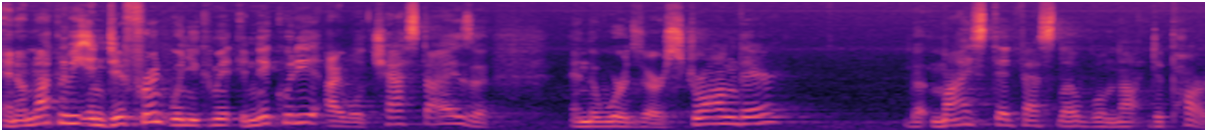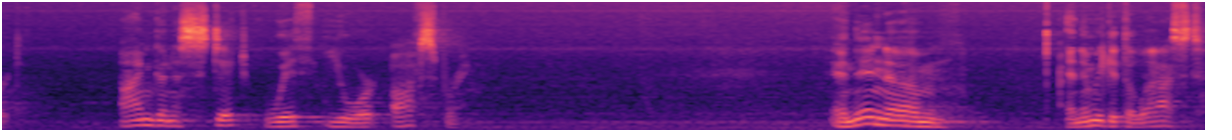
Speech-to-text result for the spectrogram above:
And I'm not going to be indifferent when you commit iniquity. I will chastise, uh, and the words are strong there but my steadfast love will not depart. I'm going to stick with your offspring. And then, um, and then we get the last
